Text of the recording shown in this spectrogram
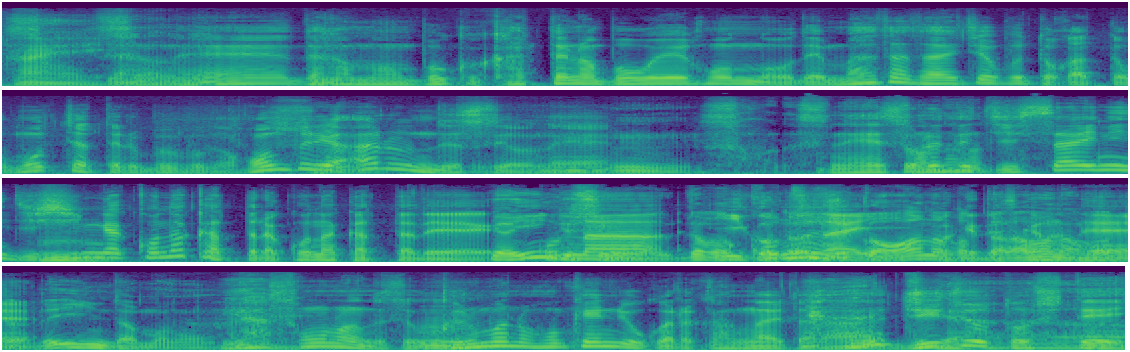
はい。そうね、だからもう僕勝手な防衛本能でまだ大丈夫とかって思っちゃってる部分が本当にあるんですよね。うん。そうですね。それで実際に地震が来なかったら来なかったで、いやいいんですよ。だから交通ことないわけですからねでいいんだもの。いやそうなんですよ、うん車の保険料から考えたら 事情として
